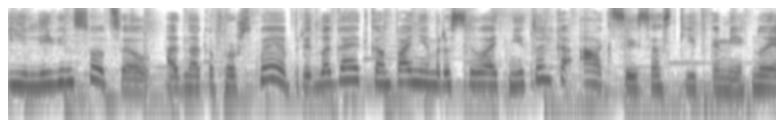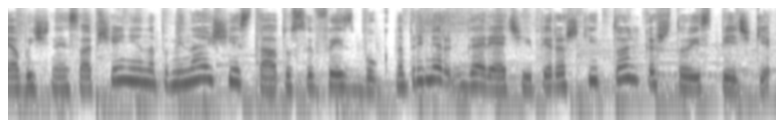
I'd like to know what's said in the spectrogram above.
и Living Social. Однако Foursquare предлагает компаниям рассылать не только акции со скидками, но и обычные сообщения, напоминающие статусы Facebook. Например, горячие пирожки только что из печки.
